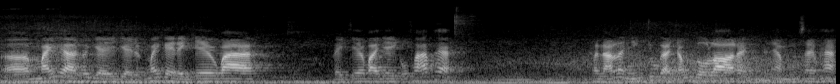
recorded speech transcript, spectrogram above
uh, máy uh, có về về được mấy cây đèn treo 3 đèn treo 3 giây của Pháp ha. Hình ảnh là những chú gà trống đô la đây cả nhà mình xem ha.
